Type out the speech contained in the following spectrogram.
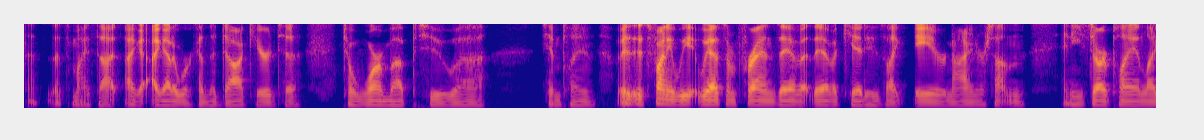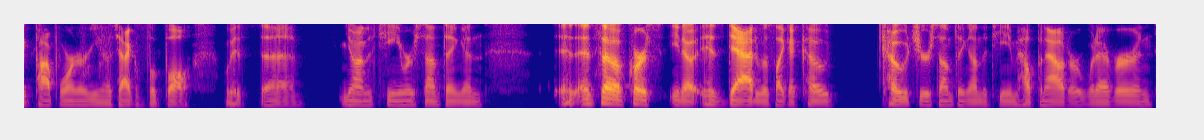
that's that's my thought. I got I got to work on the dock here to to warm up to uh to him playing. It's funny. We we have some friends. They have a, they have a kid who's like eight or nine or something, and he started playing like Pop Warner, you know, tackle football with uh you know on a team or something, and and, and so of course you know his dad was like a co coach or something on the team helping out or whatever, and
